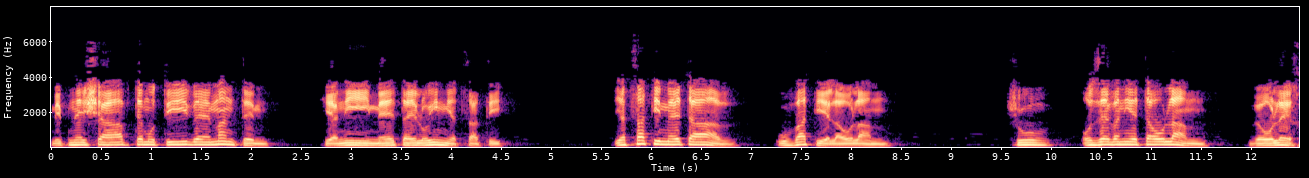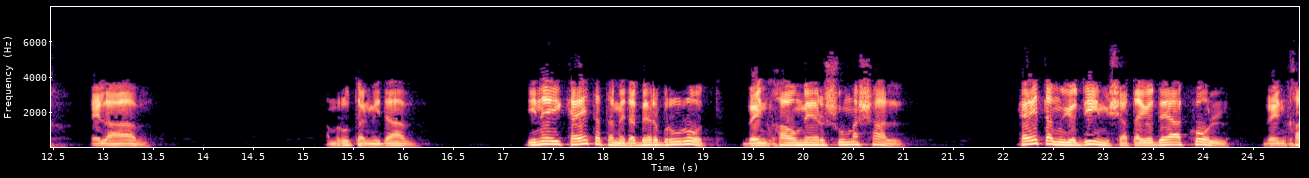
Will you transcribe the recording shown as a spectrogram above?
מפני שאהבתם אותי והאמנתם, כי אני מאת האלוהים יצאתי. יצאתי מאת האב, ובאתי אל העולם. שוב, עוזב אני את העולם, והולך אל האב. אמרו תלמידיו, הנה כעת אתה מדבר ברורות, ואינך אומר שום משל. כעת אנו יודעים שאתה יודע הכל, ואינך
